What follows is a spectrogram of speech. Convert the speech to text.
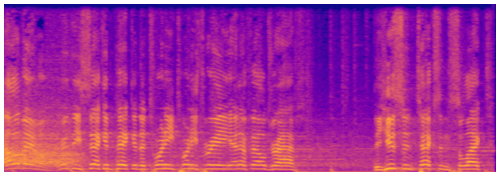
Alabama. With the second pick in the 2023 NFL Draft, the Houston Texans select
